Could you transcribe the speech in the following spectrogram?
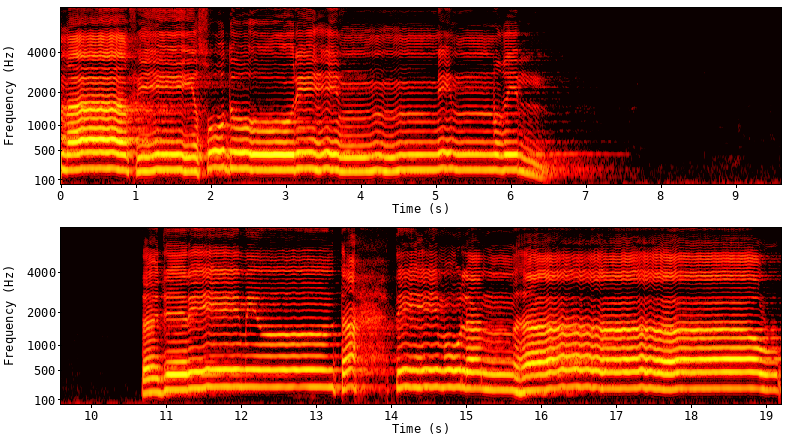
ما في صدورهم من غل تجري الأنهار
